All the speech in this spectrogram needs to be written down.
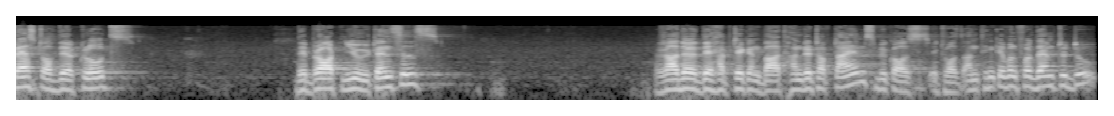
best of their clothes. They brought new utensils. Rather, they have taken bath hundreds of times because it was unthinkable for them to do.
